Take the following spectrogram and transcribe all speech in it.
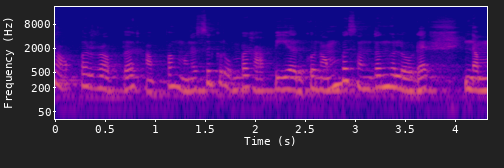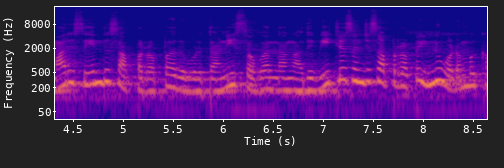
சாப்பிட்றப்ப அப்போ மனசுக்கு ரொம்ப ஹாப்பியாக இருக்கும். நம்ம சொந்தங்களோட இந்த மாதிரி சேர்ந்து சாப்பிட்றப்ப அது ஒரு தனி சுகந்தாங்க அது வீட்டில் செஞ்சு சாப்பிட்றப்ப இன்னும் உடம்புக்கு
